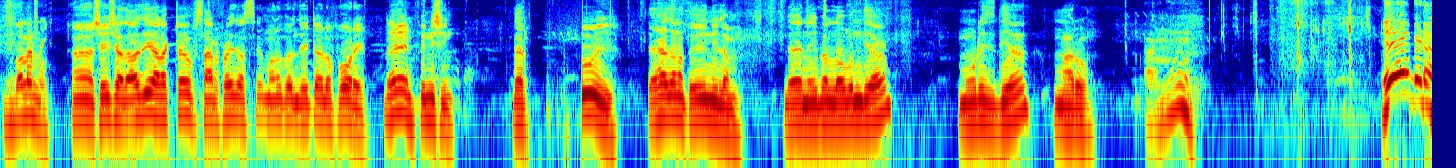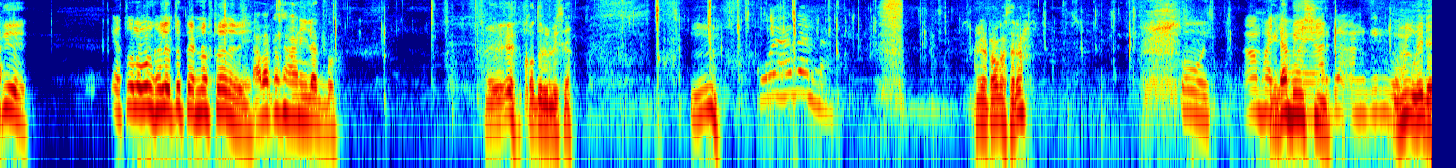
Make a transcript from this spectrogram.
কিছু বলার নাই? হ্যাঁ সেই সাথে আজই আর একটা সারপ্রাইজ আছে মনে করেন যেটা হলো পরে। ধরেন। ফিনিশিং দেখ তুই দেখা জানা তো এই নিলাম। দেন এইবার লবণ দিয়া মরিচ দিয়া মারো। এ বেটা! কি? এত লবণ খেলে তো পেট নষ্ট হয়ে যাবে। আমার কাছে হানি লাগবো। এ, কত রিলিছে এটা টক আছে রে। ওই আম হাই এটা বেশি। আন কিনবো হুম এইটা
